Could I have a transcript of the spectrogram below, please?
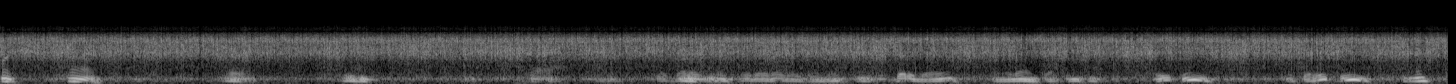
Much time. Uh. Better go. Hang around, Captain. Hastings. Mr.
